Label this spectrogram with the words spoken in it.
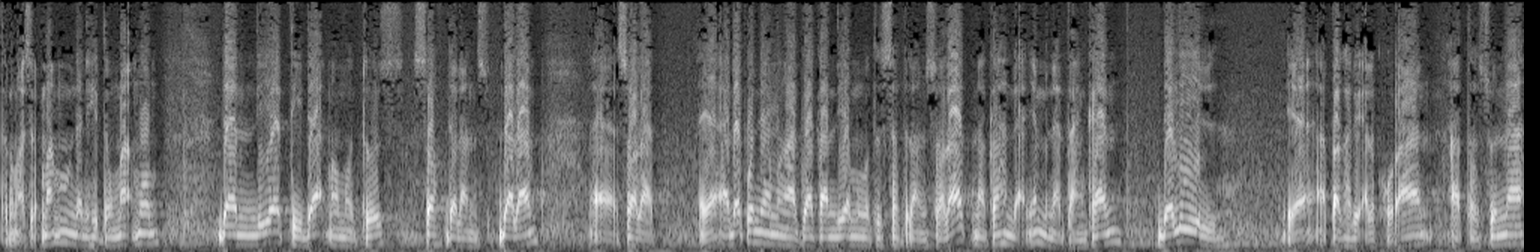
termasuk makmum dan dihitung makmum dan dia tidak memutus soft dalam dalam uh, solat. Ya, adapun yang mengatakan dia memutus soft dalam solat, maka hendaknya mendatangkan dalil ya apakah di Al-Qur'an atau sunnah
